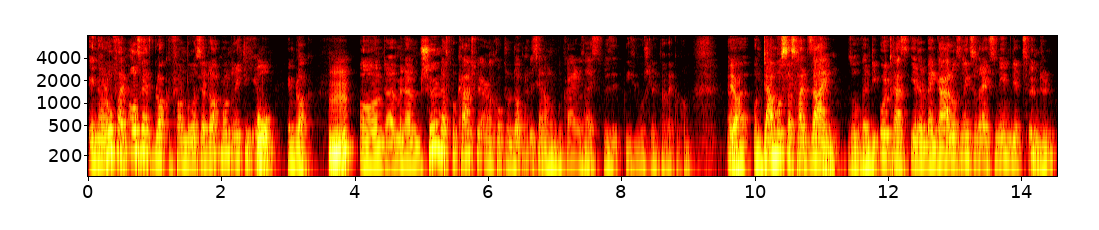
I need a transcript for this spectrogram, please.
in Hannover im Auswärtsblock von Borussia Dortmund, richtig im, Oh. im Block. Und da haben wir dann schön das Pokalspiel angeguckt und Dortmund ist ja noch im Pokal, das heißt, wir sind nicht so schlecht mal weggekommen. Ja. Äh, und da muss das halt sein. So, wenn die Ultras ihre Bengalos links und rechts neben dir zündeln,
